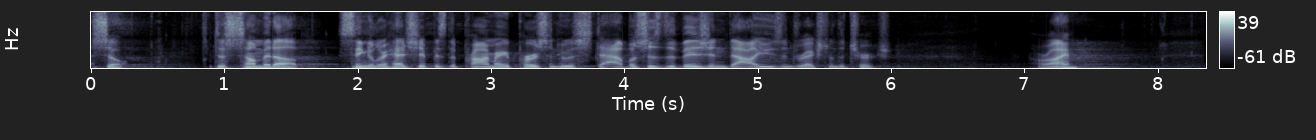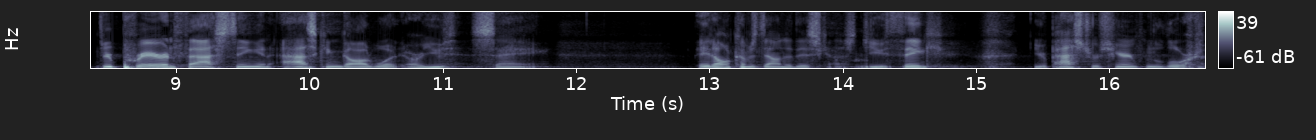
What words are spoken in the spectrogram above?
So, to sum it up, singular headship is the primary person who establishes the vision, values, and direction of the church. All right? Through prayer and fasting and asking God, what are you saying? It all comes down to this, guys. Do you think your pastor is hearing from the Lord?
